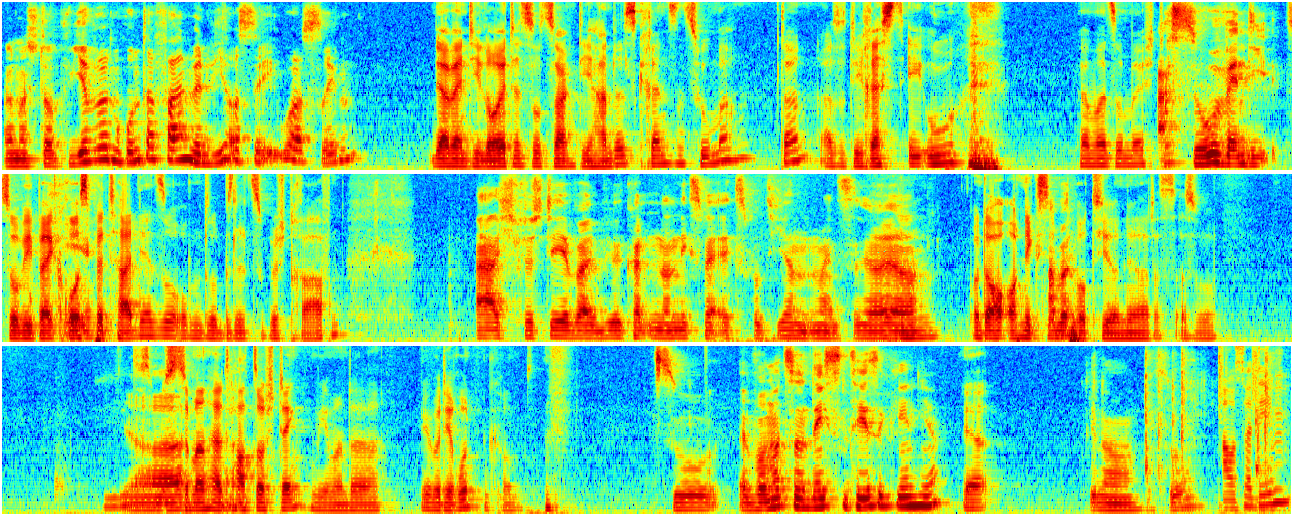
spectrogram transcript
Warte mal, stopp, wir würden runterfallen, wenn wir aus der EU austreten? Ja, wenn die Leute sozusagen die Handelsgrenzen zumachen, dann, also die Rest-EU, wenn man so möchte. Ach so, wenn die. So wie bei okay. Großbritannien, so, um so ein bisschen zu bestrafen. Ah, ich verstehe, weil wir könnten dann nichts mehr exportieren, meinst du, ja, ja. Mhm. Und auch, auch nichts Aber importieren, ja, das also. Ja. Das müsste man halt hart durchdenken, wie man da über die Runden kommt. So, äh, wollen wir zur nächsten These gehen hier? Ja. Genau, so. Außerdem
